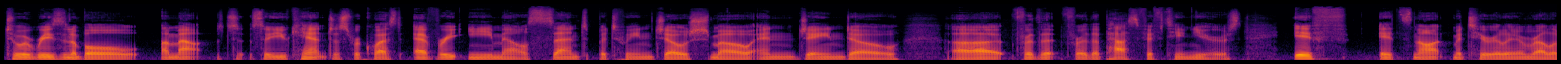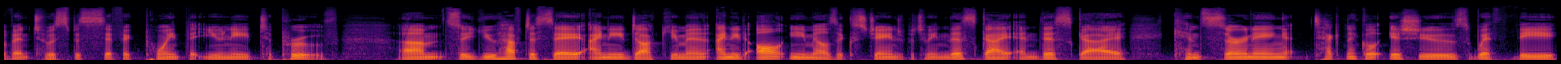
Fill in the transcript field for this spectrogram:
to a reasonable amount. So you can't just request every email sent between Joe Schmo and Jane Doe uh, for the for the past fifteen years, if it's not materially irrelevant to a specific point that you need to prove. Um, so you have to say, I need document, I need all emails exchanged between this guy and this guy concerning technical issues with the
